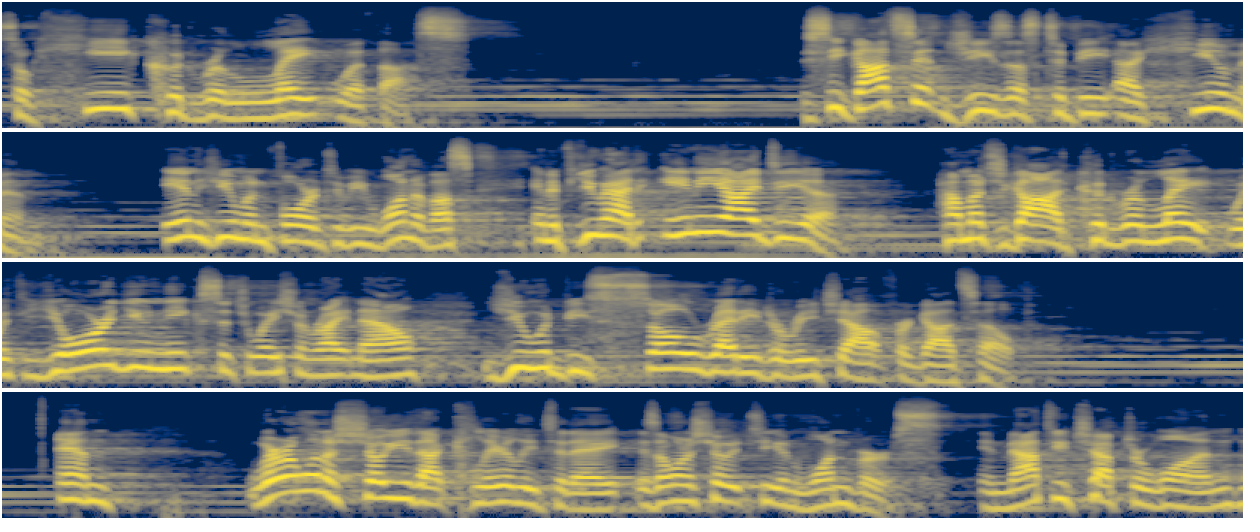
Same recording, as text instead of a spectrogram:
so he could relate with us. You see, God sent Jesus to be a human, in human form, to be one of us. And if you had any idea, how much God could relate with your unique situation right now, you would be so ready to reach out for God's help. And where I want to show you that clearly today is I want to show it to you in one verse. In Matthew chapter 1,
